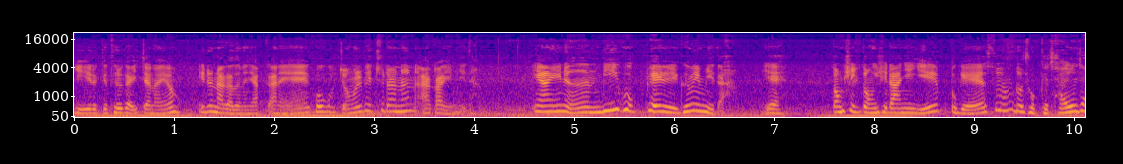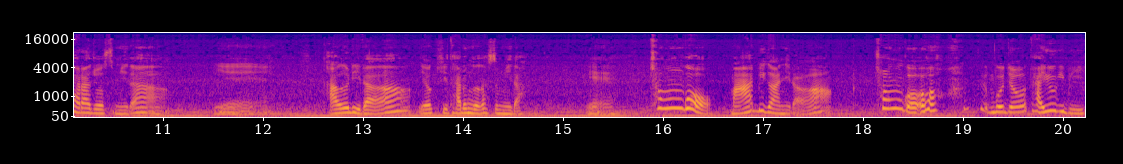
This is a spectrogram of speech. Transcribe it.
이렇게 들어가 있잖아요. 이런 아가들은 약간의 고급종을 배출하는 아가입니다. 이 아이는 미국 벨금입니다. 예, 똥실똥실하니 예쁘게 수영도 좋게 잘 자라주었습니다. 예, 가을이라 역시 다른 것 같습니다. 예, 청고 마비가 아니라 청고 그 뭐죠 다육이비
